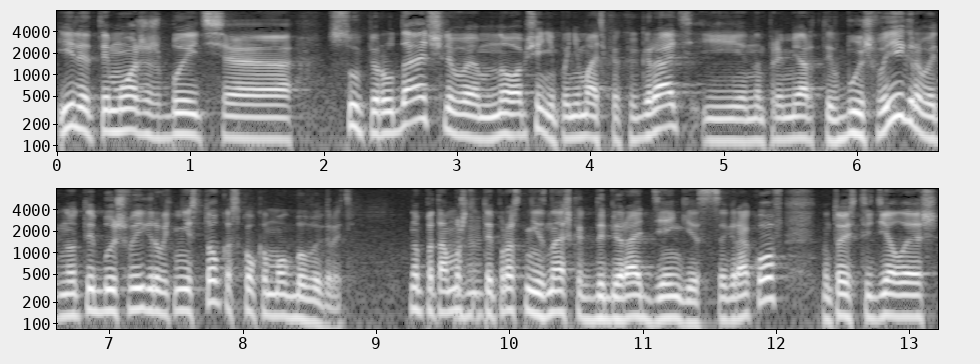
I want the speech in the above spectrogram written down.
Или ты можешь быть э, супер удачливым, но вообще не понимать, как играть, и, например, ты будешь выигрывать, но ты будешь выигрывать не столько, сколько мог бы выиграть. Ну, потому что mm-hmm. ты просто не знаешь, как добирать деньги с игроков. Ну, то есть ты делаешь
